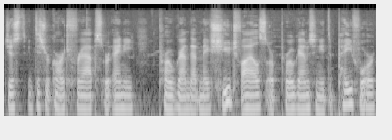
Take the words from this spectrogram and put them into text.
Just disregard fraps or any program that makes huge files or programs you need to pay for,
